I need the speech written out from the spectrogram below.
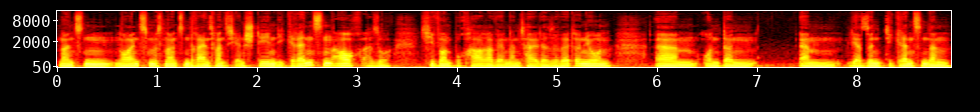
1919 bis 1923 entstehen die Grenzen auch, also Chiva und Bukhara werden dann Teil der Sowjetunion ähm, und dann ähm, ja, sind die Grenzen dann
